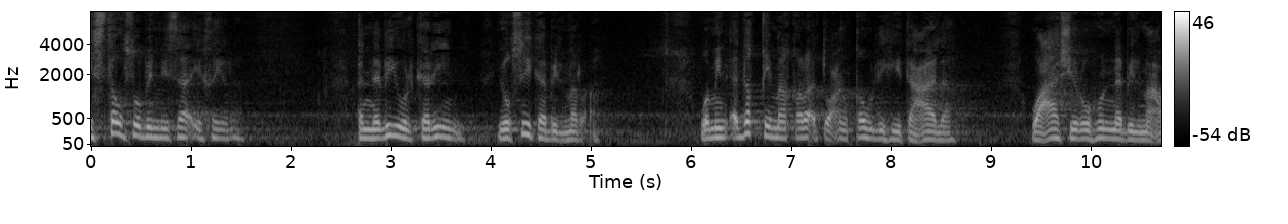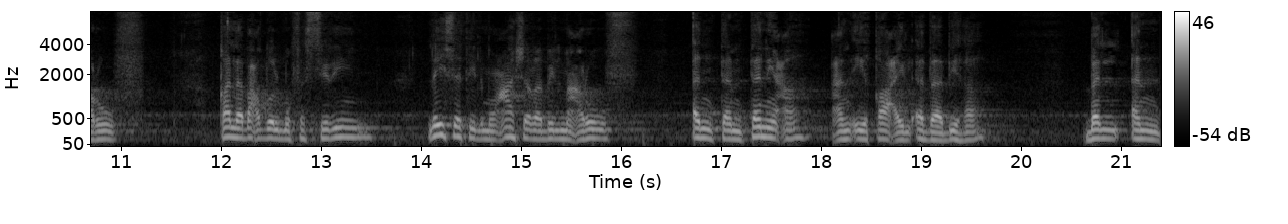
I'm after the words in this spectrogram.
استوصوا بالنساء خيرا. النبي الكريم يوصيك بالمرأة. ومن أدق ما قرأت عن قوله تعالى وعاشروهن بالمعروف قال بعض المفسرين ليست المعاشرة بالمعروف أن تمتنع عن إيقاع الأذى بها بل أن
